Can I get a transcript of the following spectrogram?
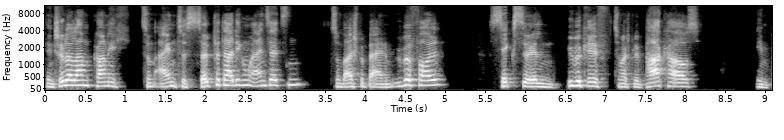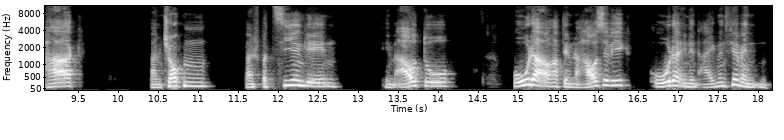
Den Schrillalarm kann ich zum einen zur Selbstverteidigung einsetzen, zum Beispiel bei einem Überfall, sexuellen Übergriff, zum Beispiel im Parkhaus, im Park, beim Joggen, beim Spazierengehen, im Auto oder auch auf dem Nachhauseweg oder in den eigenen vier Wänden.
